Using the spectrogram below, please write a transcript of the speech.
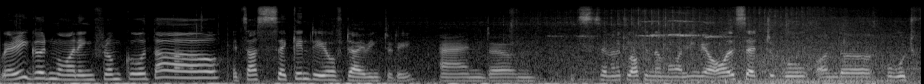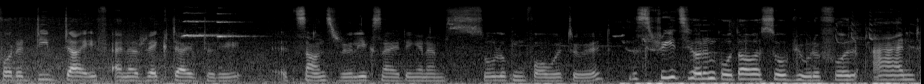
Very good morning from Koh Tao. It's our second day of diving today and um, it's 7 o'clock in the morning. We are all set to go on the boat for a deep dive and a wreck dive today. It sounds really exciting and I'm so looking forward to it. The streets here in Koh Tao are so beautiful and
